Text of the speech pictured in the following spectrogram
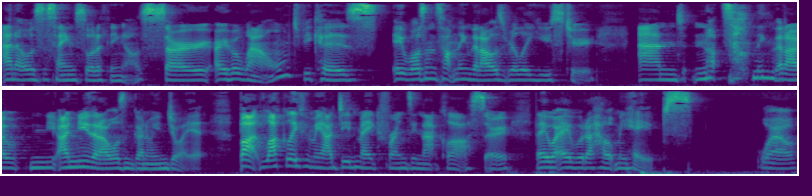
and it was the same sort of thing. I was so overwhelmed because it wasn't something that I was really used to and not something that I knew, I knew that I wasn't going to enjoy it. But luckily for me, I did make friends in that class. So they were able to help me heaps. Wow.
